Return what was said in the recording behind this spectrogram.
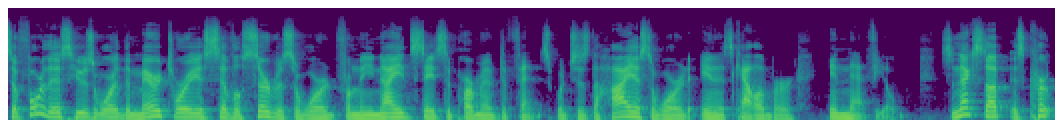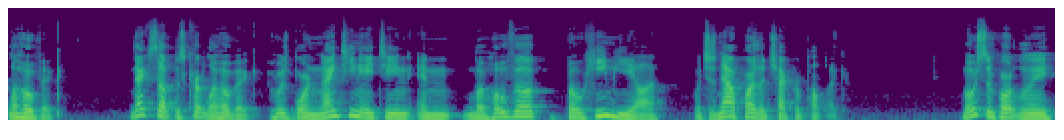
So, for this, he was awarded the Meritorious Civil Service Award from the United States Department of Defense, which is the highest award in its caliber in that field. So, next up is Kurt Lehovec. Next up is Kurt Lehovec, who was born in 1918 in Lehova, Bohemia, which is now part of the Czech Republic. Most importantly,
